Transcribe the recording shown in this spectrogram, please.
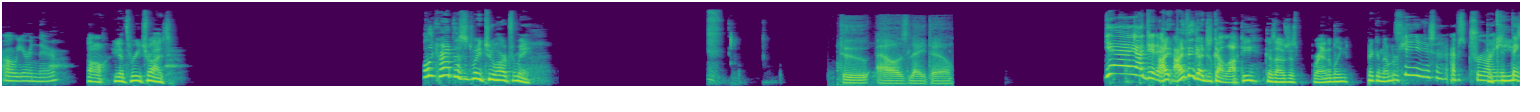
Oh, you're in there. Oh, you got three tries. Holy crap, this is way too hard for me. Two hours later. Yay! I did it. I, I think I just got lucky because I was just randomly picking numbers. I was trying to think.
